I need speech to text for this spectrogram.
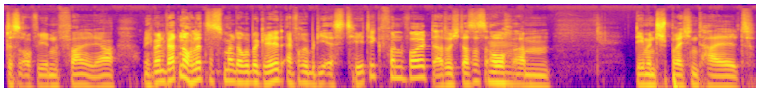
Das auf jeden Fall, ja. Und ich meine, wir hatten auch letztes Mal darüber geredet, einfach über die Ästhetik von Volt, dadurch, dass es auch mhm. ähm, dementsprechend halt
